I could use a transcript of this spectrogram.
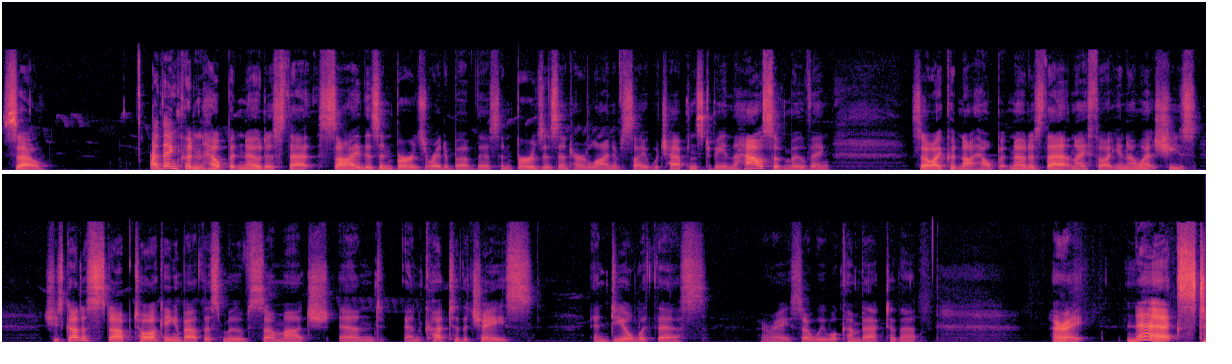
so I then couldn't help but notice that Scythe is in Birds right above this, and Birds is in her line of sight, which happens to be in the house of moving. So I could not help but notice that, and I thought, you know what, she's she's got to stop talking about this move so much and and cut to the chase and deal with this. All right, so we will come back to that. All right, next,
